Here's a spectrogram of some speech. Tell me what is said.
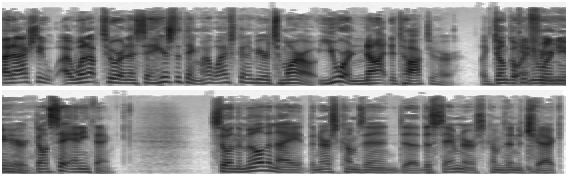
And actually, I went up to her and I said, "Here's the thing: my wife's going to be here tomorrow. You are not to talk to her. Like, don't go Good anywhere near you. her. Don't say anything." So in the middle of the night, the nurse comes in. Uh, this same nurse comes in to check,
